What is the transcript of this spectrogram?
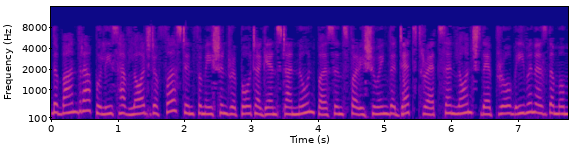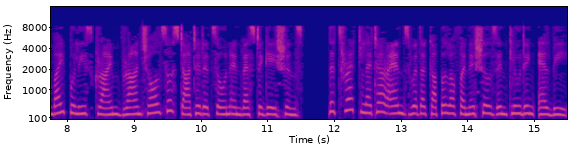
the Bandra police have lodged a first information report against unknown persons for issuing the death threats and launched their probe even as the Mumbai Police Crime Branch also started its own investigations. The threat letter ends with a couple of initials including LB,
